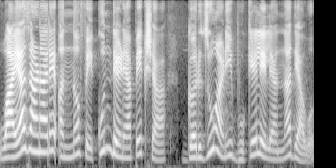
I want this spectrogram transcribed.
वाया जाणारे अन्न फेकून देण्यापेक्षा गरजू आणि भुकेलेल्यांना द्यावं.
